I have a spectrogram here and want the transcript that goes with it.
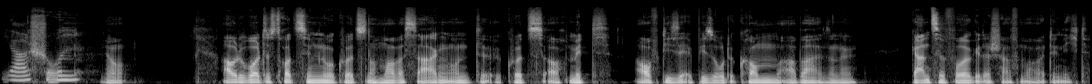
Ja, schon. Ja. Aber du wolltest trotzdem nur kurz nochmal was sagen und äh, kurz auch mit auf diese Episode kommen, aber so eine ganze Folge, das schaffen wir heute nicht.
